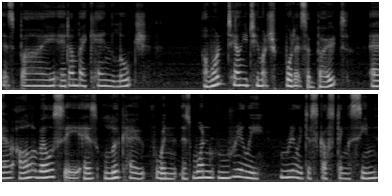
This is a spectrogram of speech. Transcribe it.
It's by uh, done by Ken Loach. I won't tell you too much what it's about. Um, all I will say is look out for when there's one really, really disgusting scene.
